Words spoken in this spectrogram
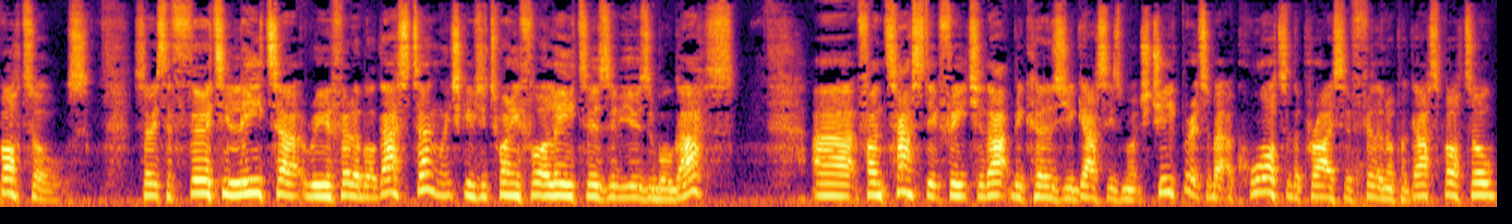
bottles. So it's a 30 litre refillable gas tank which gives you 24 litres of usable gas. Uh, fantastic feature that because your gas is much cheaper. It's about a quarter the price of filling up a gas bottle.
